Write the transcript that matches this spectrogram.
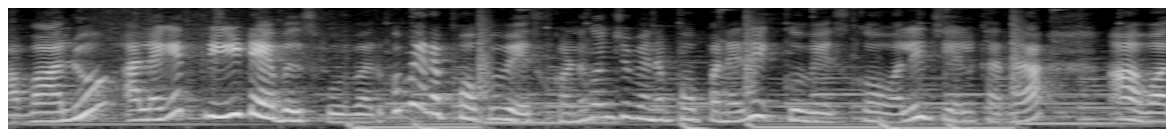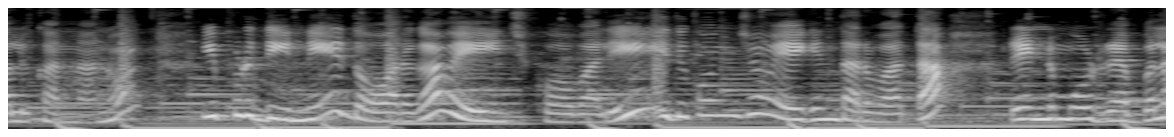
ఆవాలు అలాగే త్రీ టేబుల్ స్పూన్ వరకు మినపప్పు వేసుకోండి. కొంచెం మినపప్పు అనేది ఎక్కువ వేసుకోవాలి జీలకర్ర ఆవాలు కన్నాను. ఇప్పుడు దీన్ని దోరగా వేయించుకోవాలి. ఇది కొంచెం వేగిన తర్వాత రెండు మూడు రెబ్బల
